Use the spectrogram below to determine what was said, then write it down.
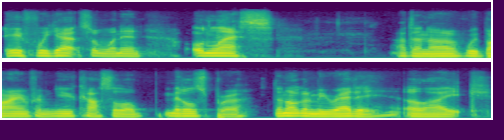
if we get someone in, unless I don't know, we buy him from Newcastle or Middlesbrough, they're not going to be ready. Or like,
